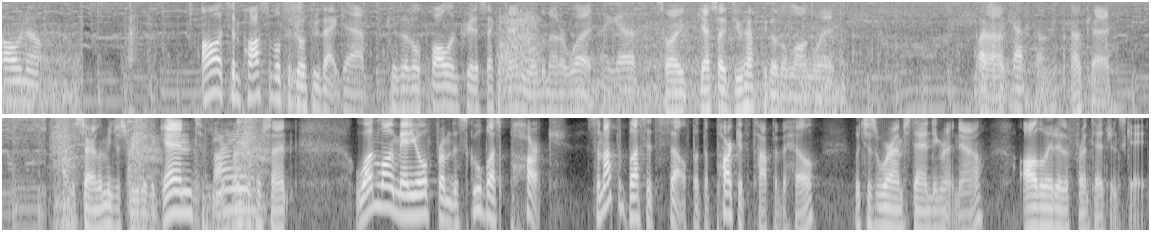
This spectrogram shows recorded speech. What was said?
Oh no! Oh, it's impossible to go through that gap because it'll fall and create a second manual no matter what. I guess. So I guess I do have to go the long way. Watch Uh, the cat's coming. Okay. Sorry, let me just read it again to be Fine. 100%. One long manual from the school bus park. So not the bus itself, but the park at the top of the hill, which is where I'm standing right now, all the way to the front entrance gate.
